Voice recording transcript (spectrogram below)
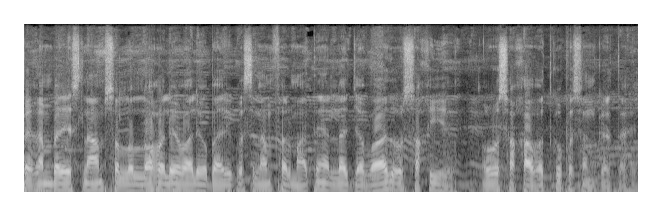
पैगंबर इस्लाम सल्लल्लाहु अलैहि वसल्लम फरमाते हैं, अल्लाह जवाद और सखी है और वह सखावत को पसंद करता है।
